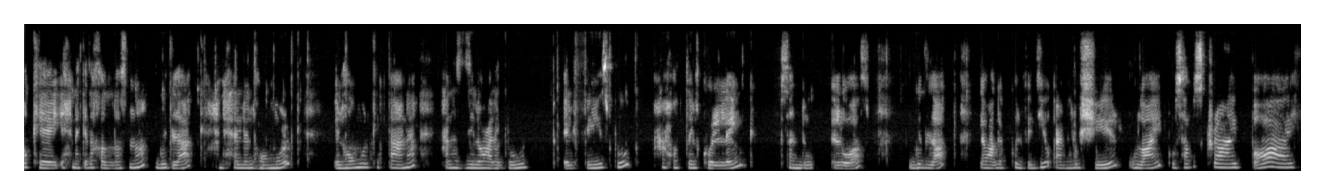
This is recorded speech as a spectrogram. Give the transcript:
أوكي إحنا كده خلصنا. Good luck. هنحل الهوم ورك الهوم ورك بتاعنا هنزله على جروب الفيسبوك هحط لكم اللينك في صندوق الوصف. good luck لو عجبكم الفيديو اعملوا شير ولايك وسبسكرايب باي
